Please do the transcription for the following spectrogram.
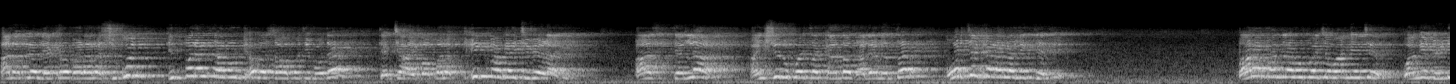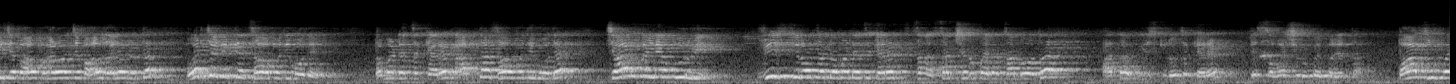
आणि आपल्या लेकर बाळाला शिकून इथपर्यंत आणून ठेवलं सभापती महोदय त्यांच्या आईबापाला फीक मागायची वेळ आली. आज त्यांना ऐंशी रुपयाचा कांदा झाल्यानंतर मोर्चे काढायला निघते ते. बारा पंधरा रुपयाचे वांग्याचे वांगे भेंडीचे भाव माळवाचे भाव झाल्यानंतर वरचे निघतात सभापती मोदे टमाट्याचं कॅरेट आता सभापती मोदे चार महिन्यापूर्वी वीस किलोचं टमाट्याचं कॅरेट सातशे रुपयाला चालू होतं. आता वीस किलोचं कॅरेट ते सव्वाशे रुपये पर्यंत पाच रुपये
